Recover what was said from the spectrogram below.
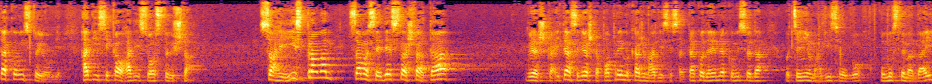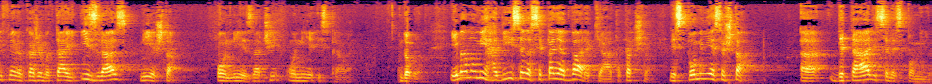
tako isto i ovdje. Hadis je kao hadis u osnovi šta? Sahih ispravan, samo se je desila šta ta greška. I ta se greška popravimo, kažemo hadise sad. Tako da ne neko mislio da ocenjujemo hadise od, muslima daif, ih, ne, kažemo taj izraz nije šta. On nije, znači, on nije ispravan. Dobro. Imamo mi hadise da se klanja dva rekiata, tačno. Ne spominje se šta? A, detalji se ne spominju.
